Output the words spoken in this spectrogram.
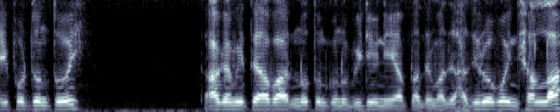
এই পর্যন্তই। আগামীতে আবার নতুন কোনো ভিডিও নিয়ে আপনাদের মাঝে হাজির হব ইনশাল্লাহ।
